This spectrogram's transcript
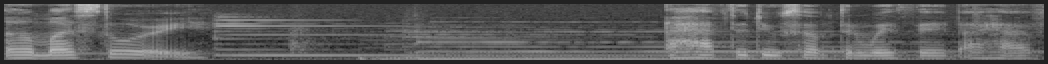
uh, my story. I have to do something with it. I have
